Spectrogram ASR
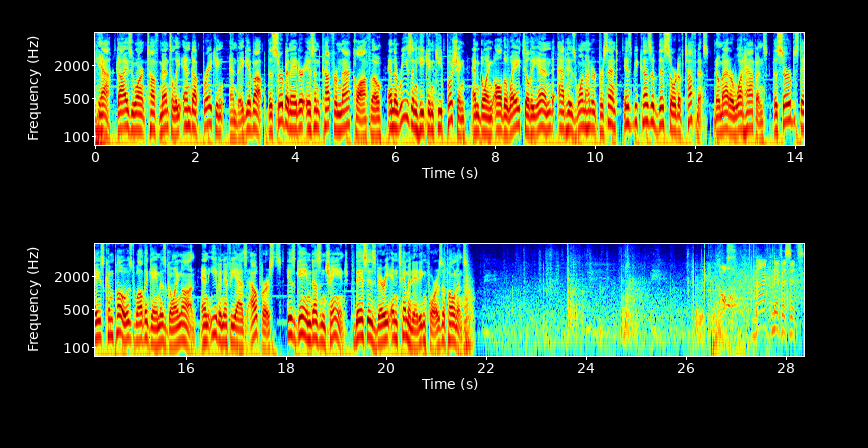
yeah, guys who aren't tough mentally end up breaking and they give up. The Serbinator isn't cut from that cloth though, and the reason he can keep pushing and going all the way till the end at his 100% is because of this sort of toughness. No matter what happens, the Serb stays composed while the game is going on, and even if he has outbursts, his game doesn't change. This is very intimidating for his opponents. Oh, magnificent.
